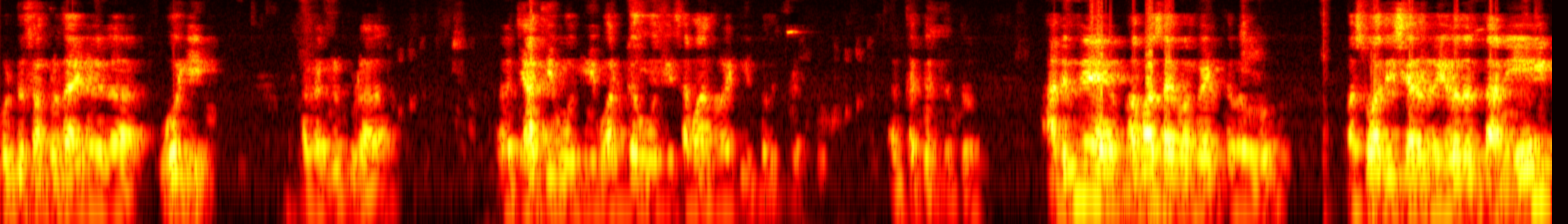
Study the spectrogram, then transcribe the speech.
ಒಟ್ಟು ಸಂಪ್ರದಾಯಗಳೆಲ್ಲ ಹೋಗಿ, ಅವೆಲ್ಲರೂ ಕೂಡ ಜಾತಿ ಹೋಗಿ, ವರ್ಗ ಹೋಗಿ ಸಮಾನವಾಗಿ ಬದುಕಬೇಕು ಅಂತಕ್ಕಂಥದ್ದು. ಅದನ್ನೇ ಬಾಬಾ ಸಾಹೇಬ್ ಅಂಬೇಡ್ಕರ್ ಅವರು ಬಸವಾದಿ ಶರಣರು ಹೇಳದಂತ ಅನೇಕ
